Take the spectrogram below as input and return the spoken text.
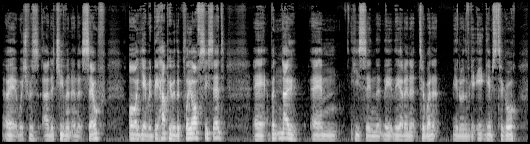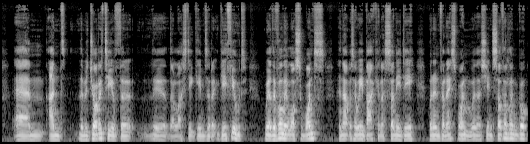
uh, which was an achievement in itself oh yeah, we'd be happy with the playoffs, he said. Uh, but now um, he's saying that they, they are in it to win it. You know, they've got eight games to go, um, and the majority of the, the their last eight games are at Gayfield, where they've only lost once, and that was away back in a sunny day when Inverness won with a Shane Sutherland goal.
